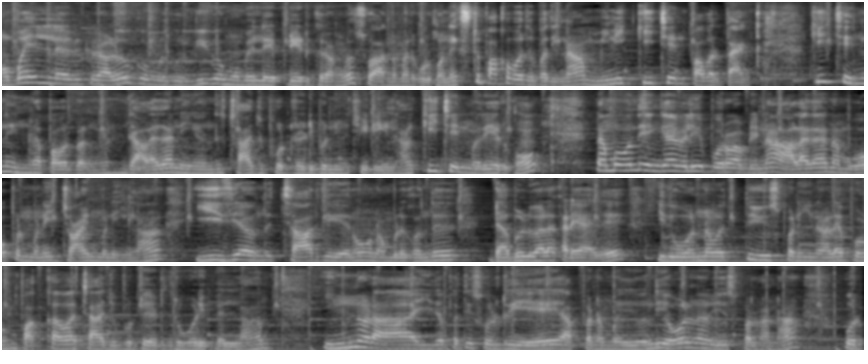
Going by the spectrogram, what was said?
மொபைலில் இருக்கிற அளவுக்கு உங்களுக்கு ஒரு விவோ மொபைலில் எப்படி எடுக்கிறாங்களோ ஸோ அந்த மாதிரி கொடுக்கும். நெக்ஸ்ட் பார்க்க போகிறது பார்த்தீங்கன்னா மினி கீச்செயின் பவர் பேங்க் கீச்செயினில் என்னடா பவர் பேங்க் இந்த அழகாக நீங்கள் வந்து சார்ஜ் போட்டு ரெடி பண்ணி வச்சுக்கிட்டிங்கன்னா கீச்செயின் மாதிரியே இருக்கும். நம்ம வந்து எங்கேயா வெளியே போகிறோம் அப்படின்னா அழகாக நம்ம ஓப்பன் பண்ணி ஜாயின் பண்ணிக்கலாம். ஈஸியாக வந்து சார்ஜ் ஏறும். நம்மளுக்கு வந்து டபுள் வேலை கிடையாது. இது ஒன்றை வச்சு யூஸ் பண்ணிங்கனாலே போதும். பக்காவாக சார்ஜ் போட்டு எடுத்துகிட்டு ஓடி போயிடலாம். இன்னொடா இதை பற்றி சொல்கிறியே அப்போ நம்ம இது வந்து எவ்வளோ நேரம் யூஸ் பண்ணலாம்னா ஒரு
